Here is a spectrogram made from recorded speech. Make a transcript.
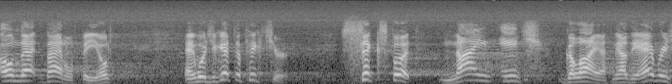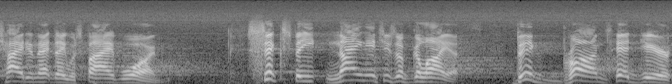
on that battlefield. And would you get the picture? Six foot, nine inch Goliath. Now the average height in that day was five one. Six feet, nine inches of Goliath big bronze headgear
